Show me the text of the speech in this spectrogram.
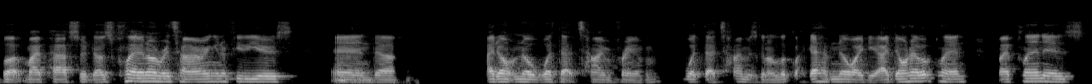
but my pastor does plan on retiring in a few years, and uh, I don't know what that time frame, what that time is going to look like. I have no idea. I don't have a plan. My plan is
